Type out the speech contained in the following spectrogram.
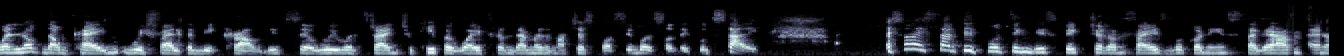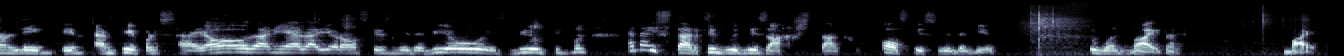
when lockdown came, we felt a bit crowded. So we were trying to keep away from them as much as possible so they could study. So I started putting this picture on Facebook, on Instagram, and on LinkedIn, and people say, "Oh, Daniela, your office with a view is beautiful." And I started with this hashtag, "Office with a View." It went viral, viral.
